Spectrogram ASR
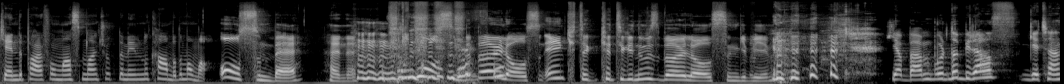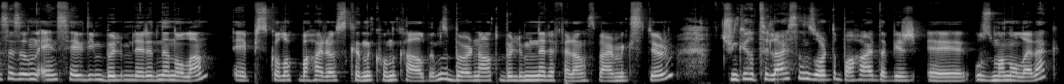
Kendi performansımdan çok da memnun kalmadım ama olsun be. Hani olsun be böyle olsun. En kötü kötü günümüz böyle olsun gibiyim. Ya ben burada biraz geçen sezonun en sevdiğim bölümlerinden olan e, psikolog Bahar Özkan'ı konuk aldığımız Burnout bölümüne referans vermek istiyorum. Çünkü hatırlarsanız orada Bahar da bir e, uzman olarak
